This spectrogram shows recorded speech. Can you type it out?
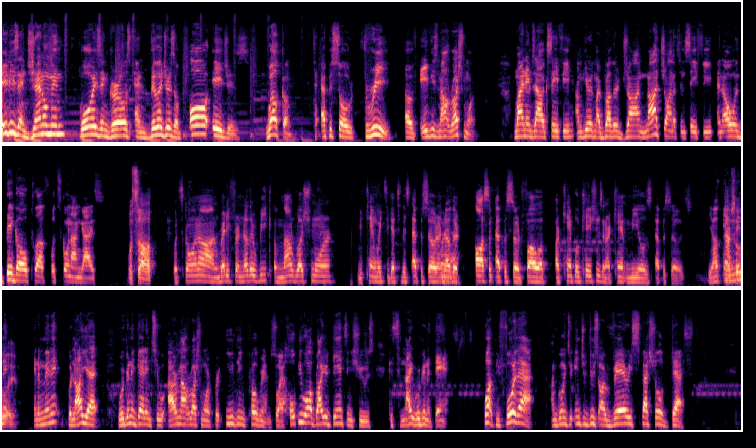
Ladies and gentlemen, boys and girls, and villagers of all ages, welcome to episode three of AV's Mount Rushmore. My name's Alex Safey. I'm here with my brother John, not Jonathan Safey, and Owen Big O Pluff. What's going on, guys? What's up? What's going on? Ready for another week of Mount Rushmore? We can't wait to get to this episode. Oh, Another yeah. awesome episode. Follow up our camp locations and our camp meals episodes. Yep. In a Absolutely. minute, in a minute, but not yet, we're gonna get into our Mount Rushmore for evening program. So I hope you all brought your dancing shoes because tonight we're gonna dance. But before that, I'm going to introduce our very special guest.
